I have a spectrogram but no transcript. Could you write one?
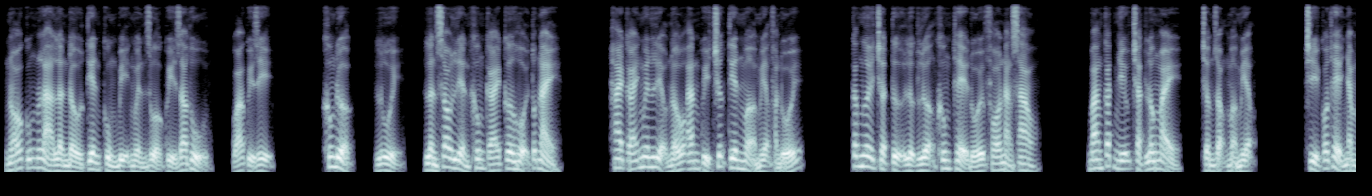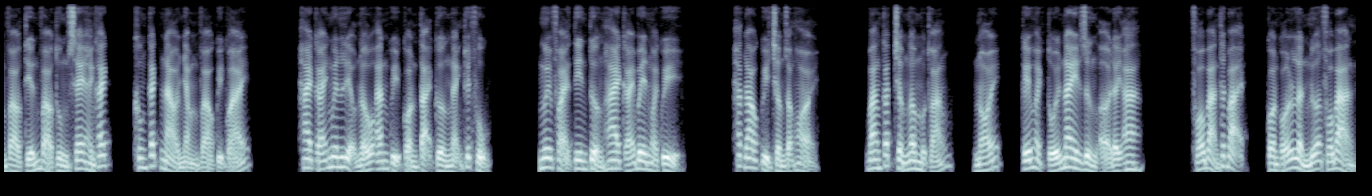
nó cũng là lần đầu tiên cùng bị nguyền rủa quỷ giao thủ, quá quỷ dị. Không được, lùi, lần sau liền không cái cơ hội tốt này. Hai cái nguyên liệu nấu ăn quỷ trước tiên mở miệng phản đối. Các ngươi trật tự lực lượng không thể đối phó nàng sao? Bang cắt nhíu chặt lông mày, trầm giọng mở miệng. Chỉ có thể nhằm vào tiến vào thùng xe hành khách, không cách nào nhằm vào quỷ quái. Hai cái nguyên liệu nấu ăn quỷ còn tại cường ngạnh thuyết phục. Ngươi phải tin tưởng hai cái bên ngoài quỷ. Hắc đao quỷ trầm giọng hỏi. Bang cắt trầm ngâm một thoáng, nói, kế hoạch tối nay dừng ở đây a. Phó bản thất bại, còn có lần nữa phó bản.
